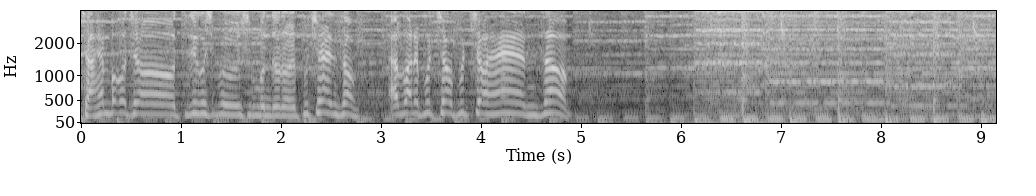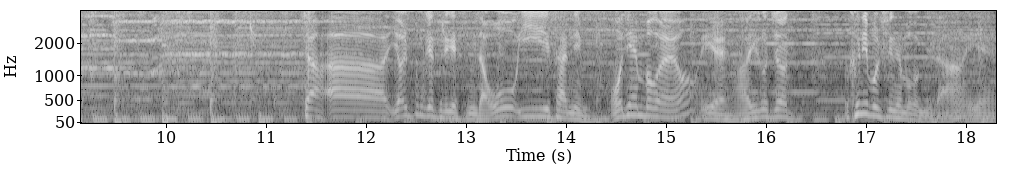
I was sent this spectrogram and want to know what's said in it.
자 햄버거 저 드리고 싶으신 분들을 부처 핸섭 아발에 부처 부처 핸섭 자, 아, 10분께 드리겠습니다. 5224님. 어디 햄버거예요? 예. 아, 이거 저, 흔히 볼 수 있는 햄버거입니다. 예.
